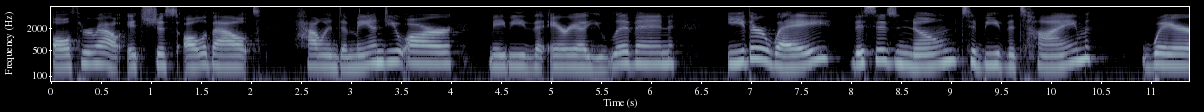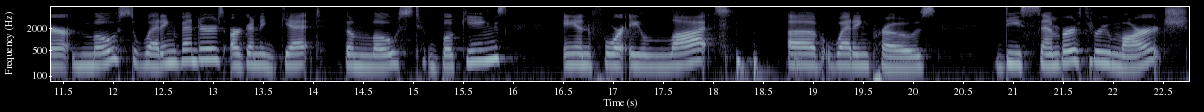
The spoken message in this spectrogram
all throughout. It's just all about how in demand you are, maybe the area you live in. Either way, this is known to be the time where most wedding vendors are going to get the most bookings. And for a lot of wedding pros, December through March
